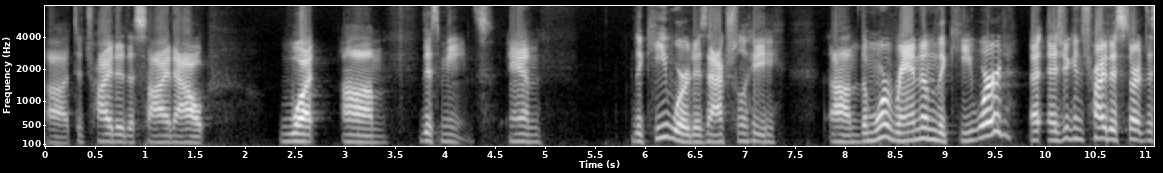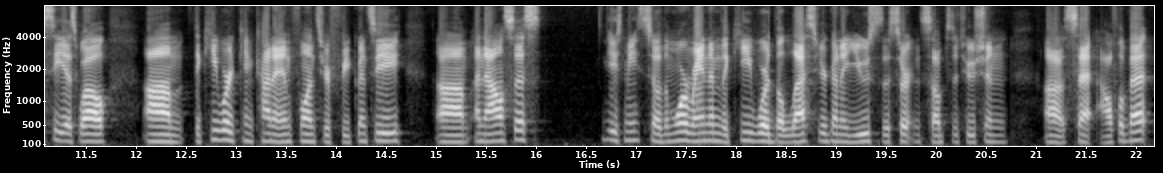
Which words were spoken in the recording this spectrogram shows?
uh, to try to decide out what um, this means. And the keyword is actually, um, the more random the keyword, as you can try to start to see as well, um, the keyword can kind of influence your frequency um, analysis. Excuse me. So the more random the keyword, the less you're going to use the certain substitution uh, set alphabet.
